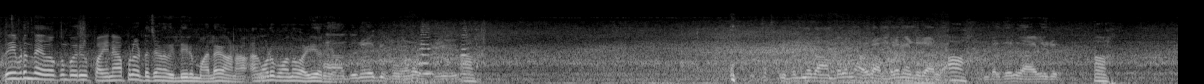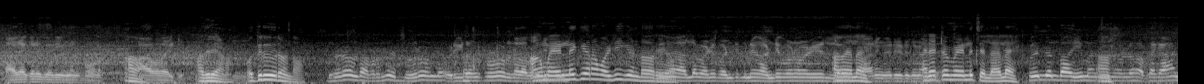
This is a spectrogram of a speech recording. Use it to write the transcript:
ഇത് ഇവിടുന്ന് നോക്കുമ്പോൾ ഒരു പൈനാപ്പിൾ ഇട്ടാണ് വലിയൊരു മല കാണാം. അങ്ങോട്ട് പോകുന്ന വഴി അറിയാം. ആ. ഇവിടുന്ന് അമ്പലം ഒരു അമ്പലം. അമ്പലത്തിൽ താഴെ ഒരു ആ. താഴേക്കട കയറി ഇങ്ങനെ പോകണം. ആ. ഒത്തിരി ദൂരം ഉണ്ടോ ദൂരമുണ്ട്? അവിടെ നിന്ന് ദൂരമുണ്ട്. ഒരു കിലോമീറ്ററോളം ഉണ്ട് അങ്ങ് മേളിലേക്ക് കയറാൻ വഴിയൊക്കെ ഉണ്ടോ അറിയാം? നല്ല വഴി വണ്ടി പിന്നെ വണ്ടി പോണ വഴിയില്ല. ഏറ്റവും മേളിൽ ചെല്ലാം അല്ലേ? പിന്നെന്താ ഈ മനുഷ്യനുള്ള അവിടെ കാണാൻ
